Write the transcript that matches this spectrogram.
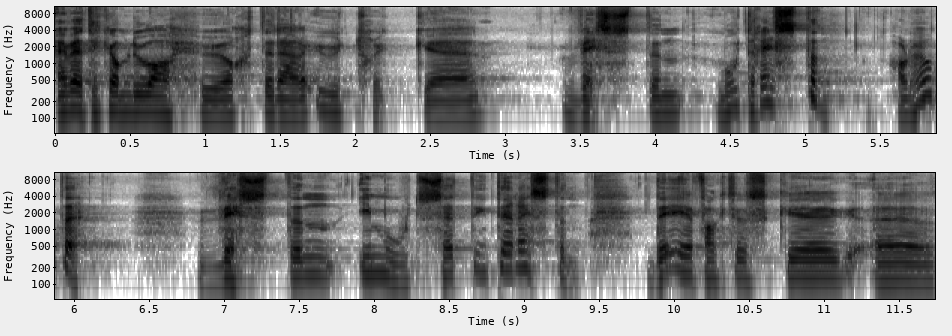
Jeg vet ikke om du har hørt det der uttrykket 'Vesten mot resten'. Har du hørt det? Vesten i motsetning til resten. Det er faktisk eh,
